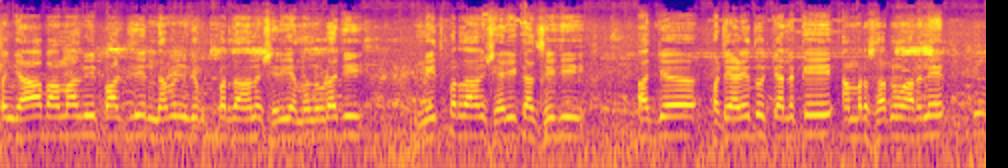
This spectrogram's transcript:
ਪੰਜਾਬ ਆਮ ਆਦਮੀ ਪਾਰਟੀ ਦੇ ਨਵ ਨਿਯੁਕਤ ਪ੍ਰਧਾਨ ਸ਼੍ਰੀ ਅਮਨ ਅਰੋੜਾ ਜੀ ਮੀਤ ਪ੍ਰਧਾਨ ਸ਼੍ਰੀ ਕਲਸੀ ਜੀ ਅੱਜ ਪਟਿਆਲੇ ਤੋਂ ਚੱਲ ਕੇ ਅੰਮ੍ਰਿਤਸਰ ਨੂੰ ਆ ਰਹੇ ਨੇ।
